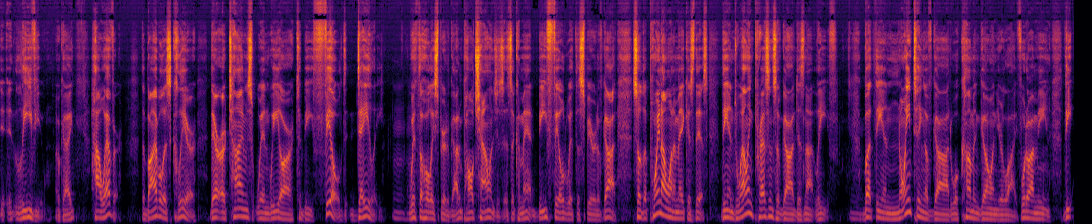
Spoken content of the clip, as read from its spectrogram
leave you, okay? However, the Bible is clear. There are times when we are to be filled daily with the Holy Spirit of God. And Paul challenges it's a command be filled with the Spirit of God. So the point I want to make is this the indwelling presence of God does not leave. But the anointing of God will come and go in your life. What do I mean? The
